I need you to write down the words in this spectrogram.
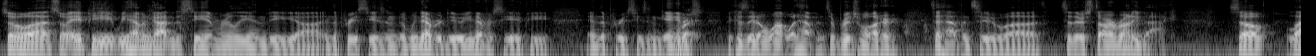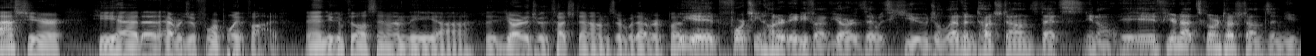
So, uh, so AP, we haven't gotten to see him really in the uh, in the preseason, and we never do. You never see AP in the preseason games Right. because they don't want what happened to Bridgewater to happen to uh, to their star running back. So last year he had an average of 4.5, and you can fill us in on the uh, the yardage or the touchdowns or whatever. But We had 1,485 yards. That was huge. 11 touchdowns. That's you know, if you're not scoring touchdowns, then you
